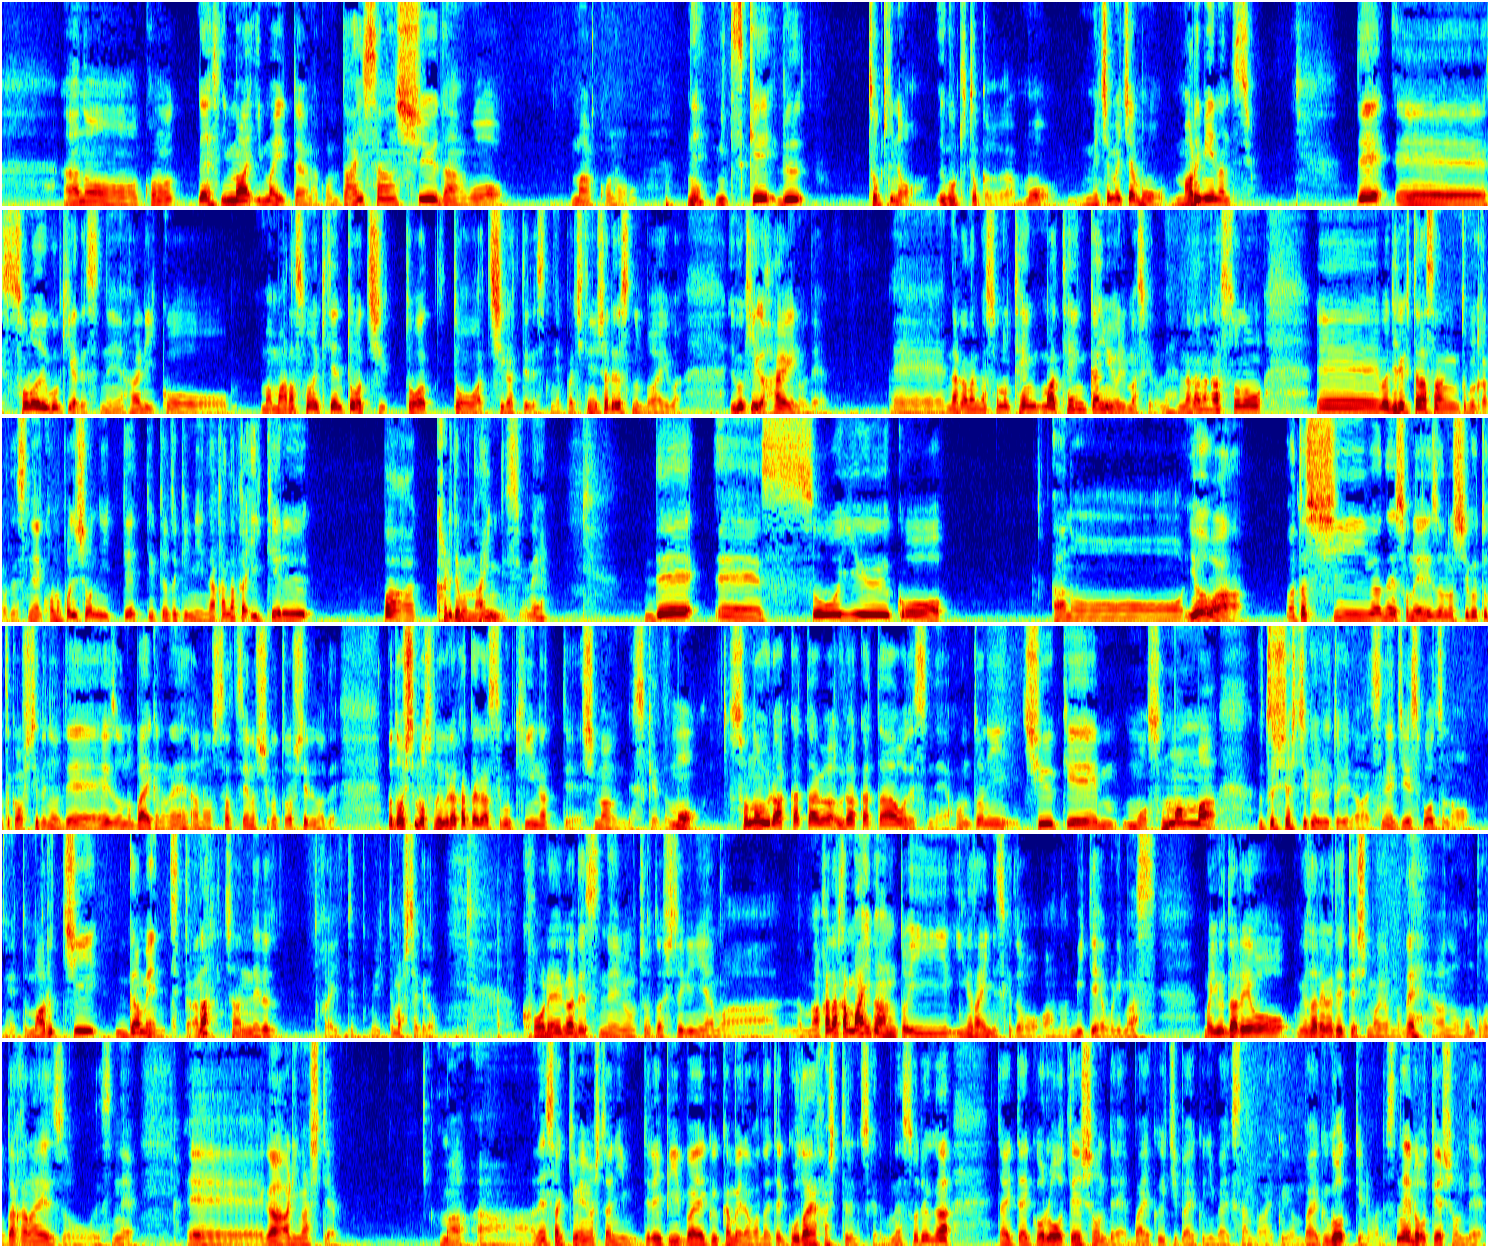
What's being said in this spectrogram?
あのこの、ね、今、今言ったような、この第三集団を、まあ、この、ね、見つける時の動きとかがもう、めちゃめちゃもう丸見えなんですよ。で、えー、その動きがですね、やはりこう、まあ、マラソン駅伝とはちとはとは違ってですね、やっぱ自転車レースの場合は、動きが速いので、えー、なかなかその展、まあ、展開にもよりますけどね、なかなかその、えー、まあ、ディレクターさんとかからですね、このポジションに行ってって言った時になかなか行けるばっかりでもないんですよね。で、えー、そういう、こう、あの要は、私はね、その映像の仕事とかをしてるので、映像のバイクのね、あの、撮影の仕事をしてるので、まどうしてもその裏方がすごく気になってしまうんですけれども、その裏方が、裏方をですね、本当に中継もそのまんま映し出してくれるというのはですね、J スポーツの、えっ、と、マルチ画面って言ったかな？チャンネルとか言って言ってましたけど、これがですね、もうちょっと私的にはまあ、なかなか毎晩と言い言い難いんですけど、あの、見ております。まあ、よだれを、よだれが出てしまうようなね、あの、本当お宝映像ですね、えー、がありまして、まあ、あね、さっきも言いましたように、テレビバイクカメラはだいたい5台走ってるんですけどもね、それがだいたいこうローテーションで、バイク1、バイク2、バイク3、バイク4、バイク5っていうのがですね、ローテーションで、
